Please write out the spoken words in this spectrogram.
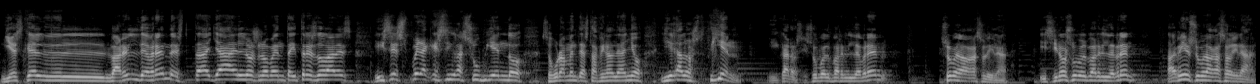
Y es que el barril de Brent está ya en los 93 dólares y se espera que siga subiendo, seguramente hasta final de año, llega a los 100. Y claro, si sube el barril de Brent, sube la gasolina. Y si no sube el barril de Brent, también sube la gasolina.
